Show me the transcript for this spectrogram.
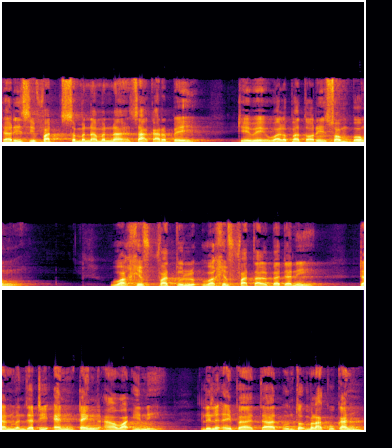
dari sifat semena-mena sakarpe dewe wal batori sombong. Wa khiffatul wa khiffatal badani dan menjadi enteng awak ini lil ibadat untuk melakukan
